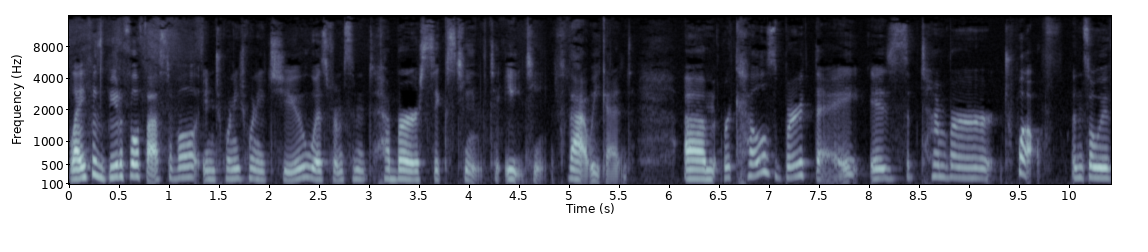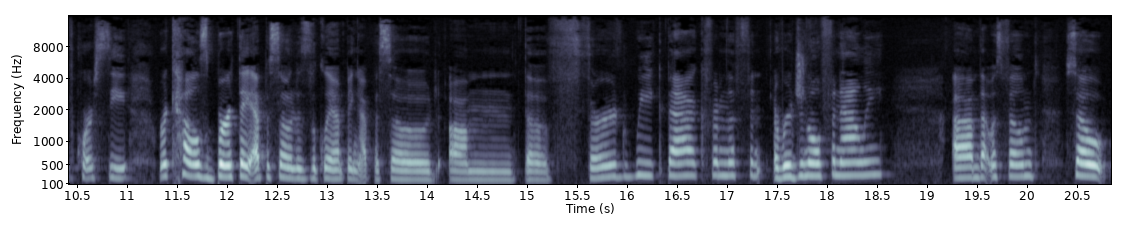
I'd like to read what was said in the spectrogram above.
Life is Beautiful festival in 2022 was from September 16th to 18th that weekend. Um, Raquel's birthday is September 12th. And so we, of course, see Raquel's birthday episode is the glamping episode, um, the third week back from the fin- original finale um, that was filmed. So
